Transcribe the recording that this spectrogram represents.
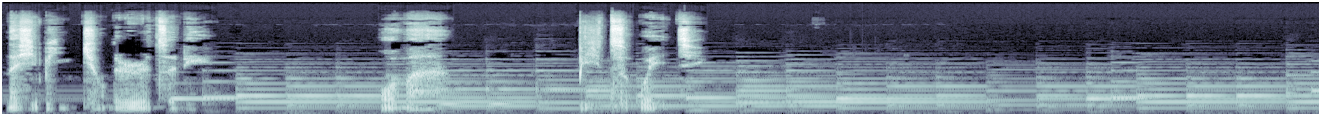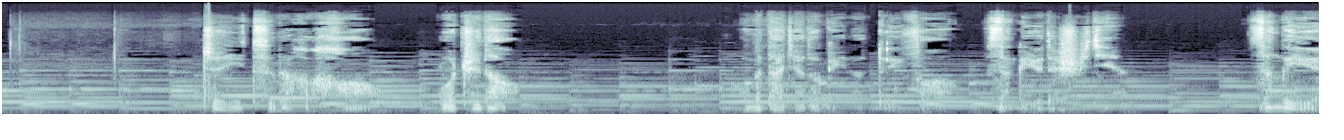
那些贫穷的日子里，我们彼此慰藉。这一次的和好，我知道，我们大家都给了对方三个月的时间，三个月，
